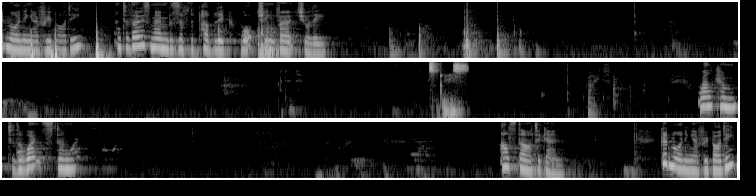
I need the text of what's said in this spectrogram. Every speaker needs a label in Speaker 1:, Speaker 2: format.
Speaker 1: Good morning, everybody, and to those members of the public watching virtually. Right. Welcome to the Western. I'll start again. Good morning, everybody,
